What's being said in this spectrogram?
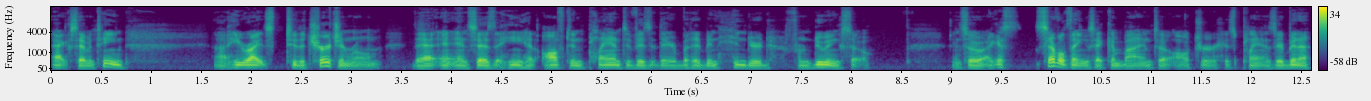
Acts 17, uh, he writes to the church in Rome that and, and says that he had often planned to visit there, but had been hindered from doing so. And so I guess several things had combined to alter his plans. There had been a,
